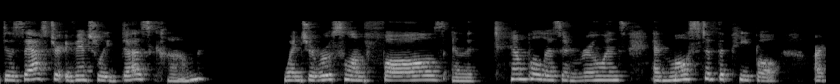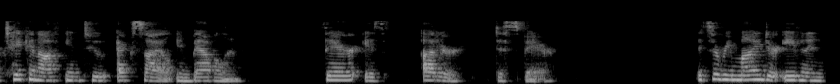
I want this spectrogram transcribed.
disaster eventually does come, when Jerusalem falls and the temple is in ruins and most of the people are taken off into exile in Babylon, there is utter despair. It's a reminder, even in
